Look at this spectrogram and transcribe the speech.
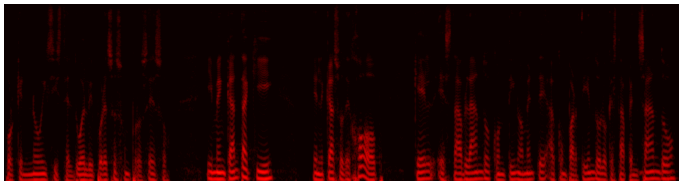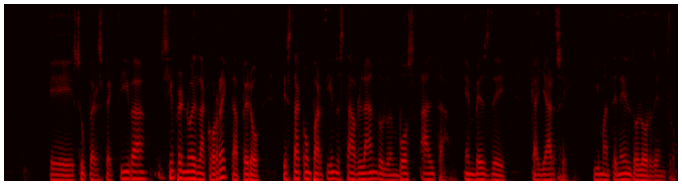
porque no hiciste el duelo y por eso es un proceso. Y me encanta aquí, en el caso de Job, que él está hablando continuamente, compartiendo lo que está pensando, eh, su perspectiva siempre no es la correcta, pero está compartiendo, está hablándolo en voz alta en vez de callarse y mantener el dolor dentro.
